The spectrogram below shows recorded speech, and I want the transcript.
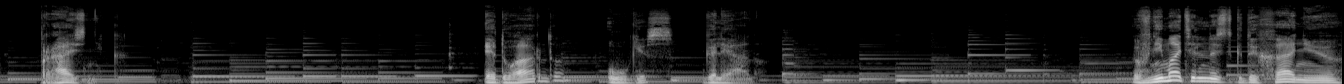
– праздник». Эдуардо Угис Галиано Внимательность к дыханию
